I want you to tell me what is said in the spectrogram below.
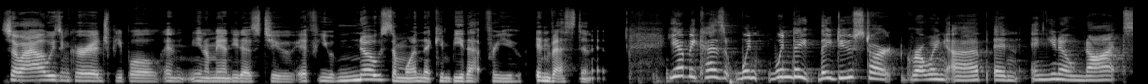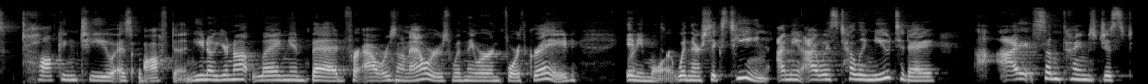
so I always encourage people, and you know, Mandy does too. If you know someone that can be that for you, invest in it. Yeah, because when when they they do start growing up and and you know not talking to you as often, you know, you're not laying in bed for hours on hours when they were in fourth grade anymore. Right. When they're 16, I mean, I was telling you today. I sometimes just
